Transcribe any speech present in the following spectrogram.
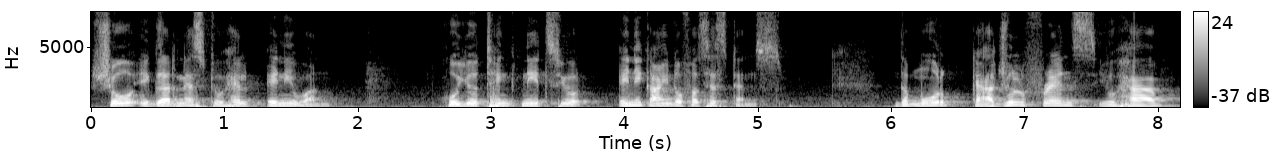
Show eagerness to help anyone who you think needs your any kind of assistance. The more casual friends you have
